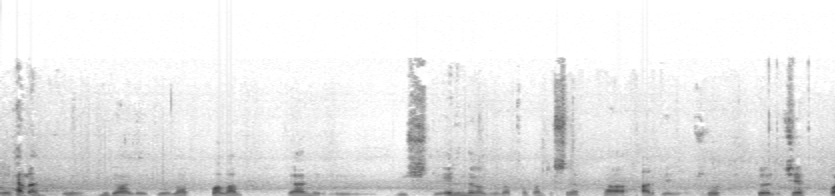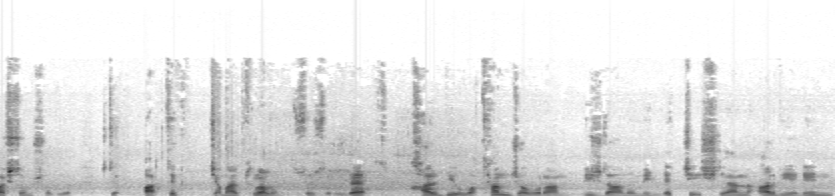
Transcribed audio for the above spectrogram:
E, hemen e, müdahale ediyorlar falan. Yani e, işte elinden alıyorlar tabancasını. Ha, harbiye yolculuğu böylece başlamış oluyor. İşte artık Cemal Tural'ın sözleriyle kalbi vatanca vuran, vicdanı milletçe işleyen Harbiye'nin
